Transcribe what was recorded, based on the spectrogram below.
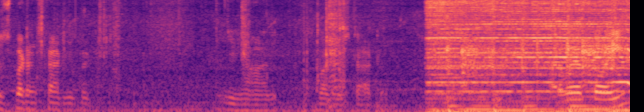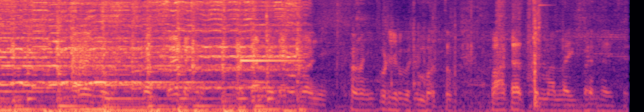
పుష్ బటన్ స్టార్ట్ చెప్పండి ఇది ఆ, అది పుష్ బటన్ స్టార్ట్. అరవై ఒక్క ఇప్పుడు చూపెట్టి మొత్తం. పాట వస్తే మళ్ళీ ఇబ్బంది అయితే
